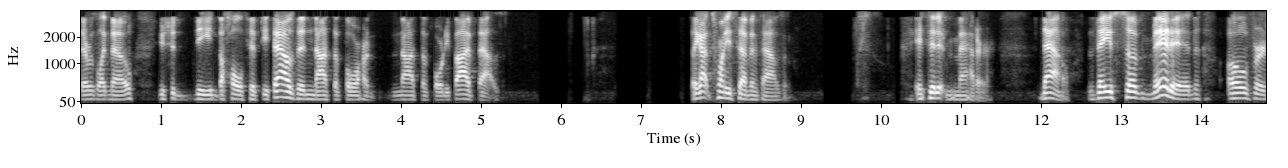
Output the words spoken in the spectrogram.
there was like no, you should need the whole fifty thousand, not the four hundred, not the forty five thousand. They got twenty seven thousand. It didn't matter. Now they submitted over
